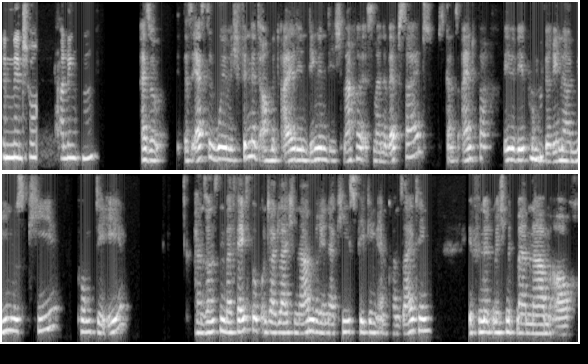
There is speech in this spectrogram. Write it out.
in den Show verlinken. Also das erste, wo ihr mich findet, auch mit all den Dingen, die ich mache, ist meine Website. Das ist ganz einfach www.verena-key.de. Ansonsten bei Facebook unter gleichen Namen Verena Key Speaking and Consulting. Ihr findet mich mit meinem Namen auch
